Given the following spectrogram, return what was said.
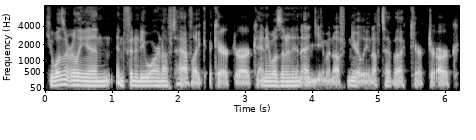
he wasn't really in Infinity War enough to have like a character arc, and he wasn't in Endgame enough, nearly enough to have a character arc.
